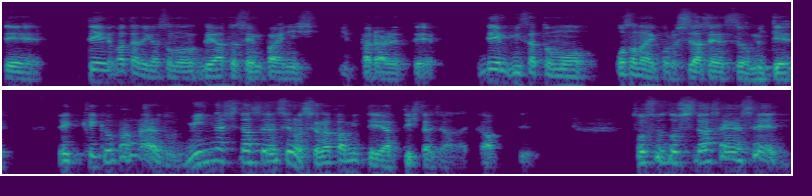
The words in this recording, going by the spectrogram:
て、で、渡がその出会った先輩に引っ張られて、で、美里も幼い頃志田先生を見て、で、結局考えるとみんな志田先生の背中見てやってきたじゃないかっていう。そうすると志田先生っ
